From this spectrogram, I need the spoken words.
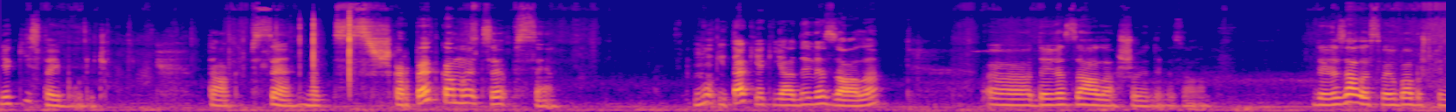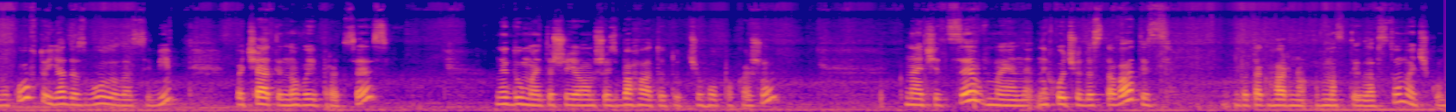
Якісь та й будуть. Так, все. З шкарпетками це все. Ну, і так як я дов'язала, е, дов'язала, що я дов'язала? Дов'язала свою бабушкину кофту, я дозволила собі почати новий процес. Не думайте, що я вам щось багато тут чого покажу. Значить, це в мене, не хочу доставати, з- бо так гарно вмастила в сумочку.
